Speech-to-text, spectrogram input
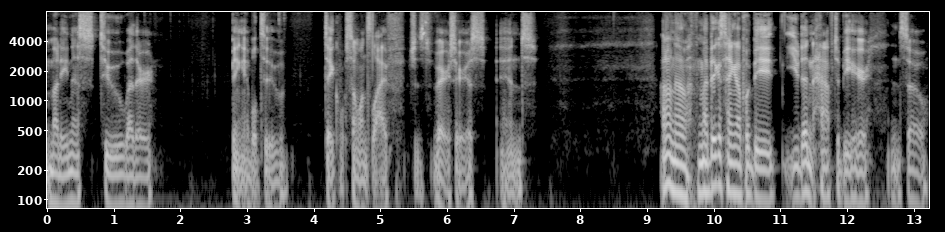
muddiness to whether being able to take someone's life, which is very serious and I don't know. My biggest hangup would be you didn't have to be here, and so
